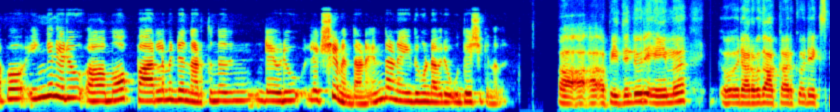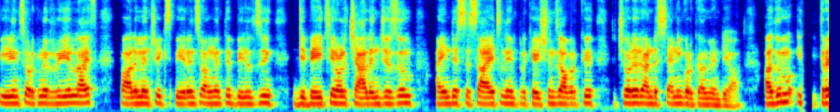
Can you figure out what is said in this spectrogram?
അപ്പോ ഇങ്ങനെ ഒരു മോക്ക് പാർലമെന്റ് നടത്തുന്നതിന്റെ ഒരു ലക്ഷ്യം എന്താണ്? എന്താണ് ഇതുകൊണ്ട് അവർ ഉദ്ദേശിക്കുന്നത്? അപ്പൊ ഇതിന്റെ ഒരു എയിം ഒരു അറുപത് ആൾക്കാർക്ക് ഒരു എക്സ്പീരിയൻസ് കൊടുക്കുന്ന ഒരു റിയൽ ലൈഫ് പാർലമെന്ററി എക്സ്പീരിയൻസും അങ്ങനത്തെ ബിൽസ് ഡിബേറ്റ് ചെയ്യാനുള്ള ചാലഞ്ചസും അതിന്റെ സൊസൈറ്റൽ ഇംപ്ലിക്കേഷൻസ് അവർക്ക് ഇച്ചിരി ഒരു അണ്ടർസ്റ്റാൻഡിങ് കൊടുക്കാൻ വേണ്ടിയാണ് അതും ഇത്ര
